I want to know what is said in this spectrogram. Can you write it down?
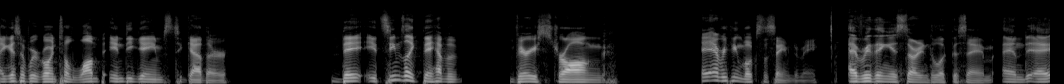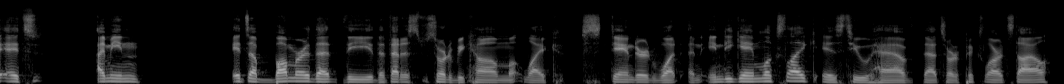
I guess if we're going to lump indie games together, they it seems like they have a very strong everything looks the same to me. everything is starting to look the same and uh, it's i mean it's a bummer that the that that has sort of become like standard what an indie game looks like is to have that sort of pixel art style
